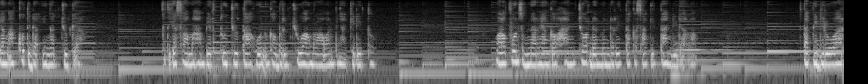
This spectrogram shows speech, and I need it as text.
Yang aku tidak ingat juga, ketika selama hampir tujuh tahun engkau berjuang melawan penyakit itu. Walaupun sebenarnya engkau hancur dan menderita kesakitan di dalam. Tetapi di luar,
